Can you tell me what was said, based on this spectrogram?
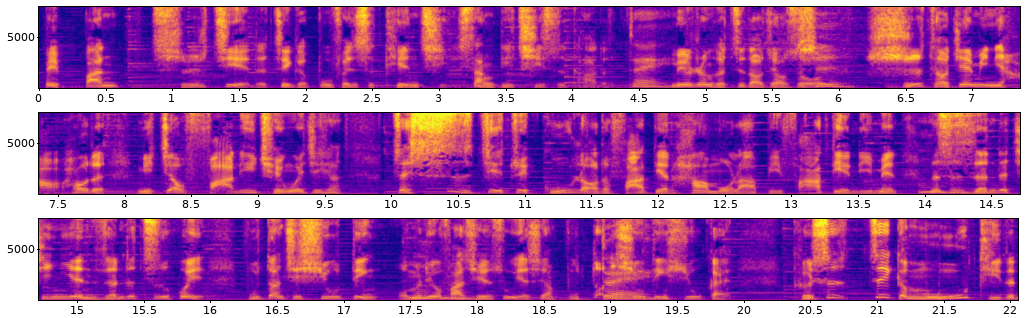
被颁持戒的这个部分是天启，上帝启示他的，对，没有任何指导教授。是十条诫命，你好好的，你叫法律权威，就像在世界最古老的法典《哈姆拉比法典》里面，嗯、那是人的经验、人的智慧不断去修订。我们六法全书也是这样，不断的修订、修改。可是这个母体的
